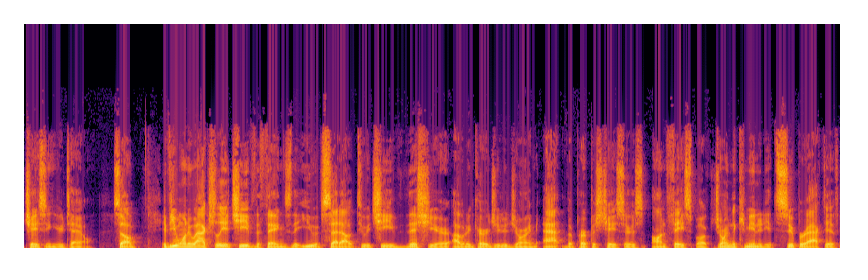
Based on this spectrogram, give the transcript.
chasing your tail. So if you want to actually achieve the things that you have set out to achieve this year, I would encourage you to join at the Purpose Chasers on Facebook. Join the community. It's super active.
